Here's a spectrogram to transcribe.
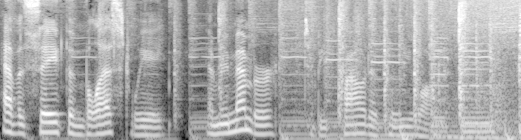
Have a safe and blessed week, and remember to be proud of who you are.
